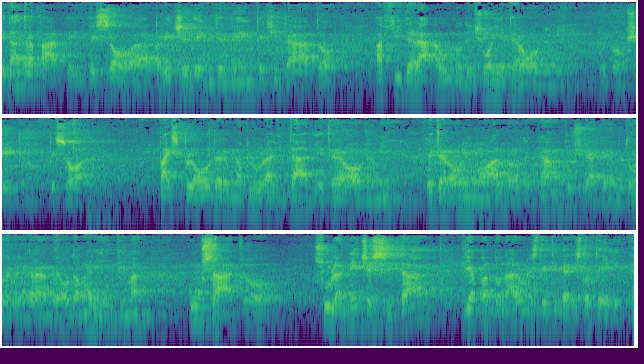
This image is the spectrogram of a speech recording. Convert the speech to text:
E d'altra parte il Pessoa, precedentemente citato, affiderà a uno dei suoi eteronimi, voi conoscete, no? Pessoa fa esplodere una pluralità di eteronimi, l'eteronimo Alvaro de Campus, che è anche l'autore della grande Oda Marittima, un saggio sulla necessità di abbandonare un'estetica aristotelica,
